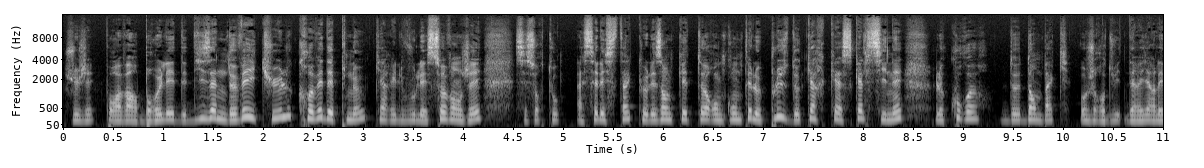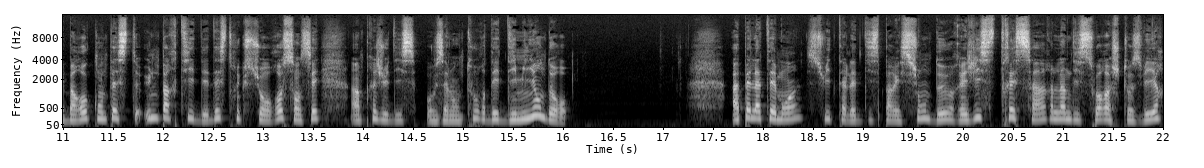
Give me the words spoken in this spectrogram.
jugé pour avoir brûlé des dizaines de véhicules, crevé des pneus car il voulait se venger. C'est surtout à Célestat que les enquêteurs ont compté le plus de carcasses calcinées. Le coureur de Dambach, aujourd'hui derrière les barreaux, conteste une partie des destructions recensées, un préjudice aux alentours des 10 millions d'euros. Appel à témoins suite à la disparition de Régis Tressard lundi soir à Stosvir.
